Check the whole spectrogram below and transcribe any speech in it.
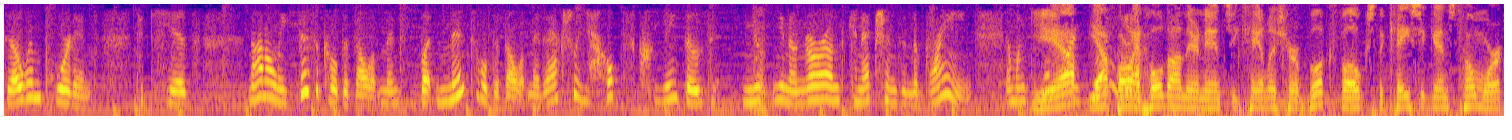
so important to kids, not only physical development, but mental development. It actually helps create those, you know, neurons connections in the brain. And when kids Yep, yep. All right, hold on there, Nancy Kalish. Her book, folks, The Case Against Homework,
